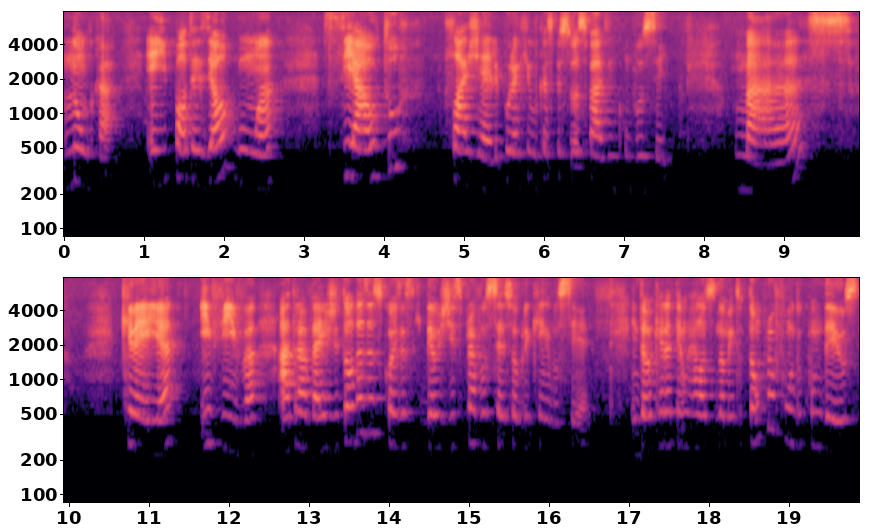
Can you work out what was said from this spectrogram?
nunca, em hipótese alguma, se auto-flagele por aquilo que as pessoas fazem com você. Mas creia e viva através de todas as coisas que Deus diz para você sobre quem você é. Então quero ter um relacionamento tão profundo com Deus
